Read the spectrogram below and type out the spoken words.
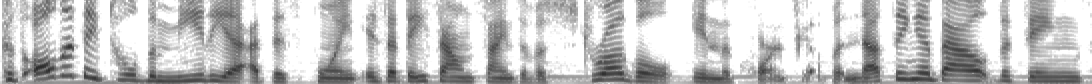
Because all that they've told the media at this point is that they found signs of a struggle in the cornfield, but nothing about the things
